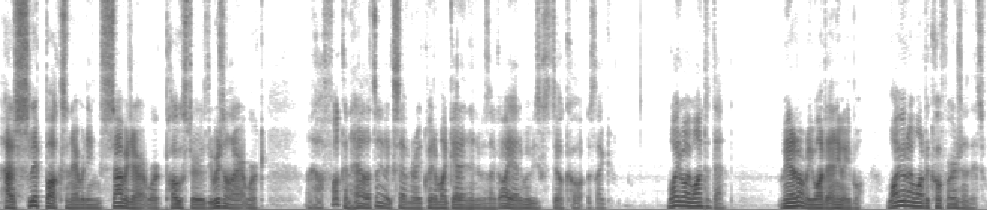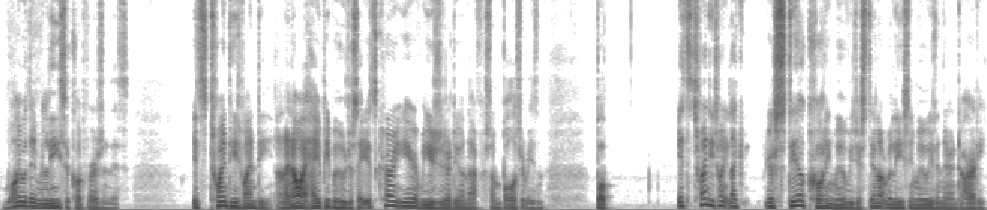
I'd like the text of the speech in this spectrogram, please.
Had a slip box and everything, savage artwork, posters, the original artwork. I thought, fucking hell, that's only like seven or eight quid. I might get it. And it was like, oh yeah, the movie's still cut. It's like, why do I want it then? I mean, I don't really want it anyway, but why would I want a cut version of this? Why would they release a cut version of this? It's 2020, and I know I hate people who just say it's current year, but usually they're doing that for some bullshit reason. But it's 2020. Like, you're still cutting movies, you're still not releasing movies in their entirety.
